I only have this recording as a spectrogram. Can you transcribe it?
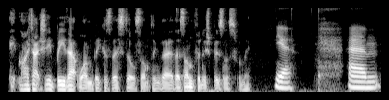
it might actually be that one because there's still something there. There's unfinished business for me. Yeah. Um,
